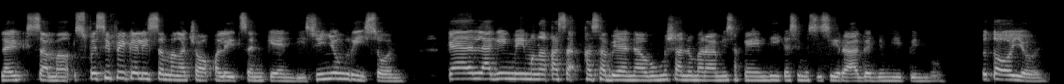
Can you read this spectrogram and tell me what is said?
like sa mga, specifically sa mga chocolates and candies. Yun yung reason. Kaya laging may mga kas- kasabihan na huwag masyado marami sa candy kasi masisira agad yung ngipin mo. Totoo yun.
